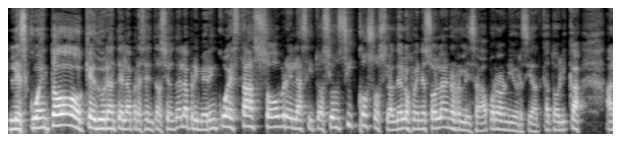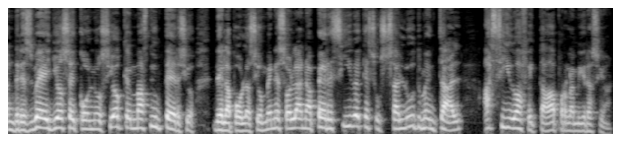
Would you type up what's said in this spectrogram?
Les cuento que durante la presentación de la primera encuesta sobre la situación psicosocial de los venezolanos realizada por la Universidad Católica Andrés Bello, se conoció que más de un tercio de la población venezolana percibe que su salud mental ha sido afectada por la migración.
